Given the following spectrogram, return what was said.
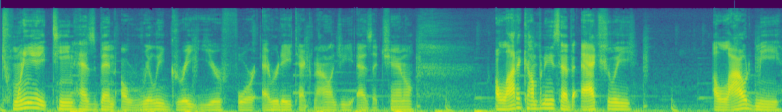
2018 has been a really great year for everyday technology as a channel. A lot of companies have actually allowed me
